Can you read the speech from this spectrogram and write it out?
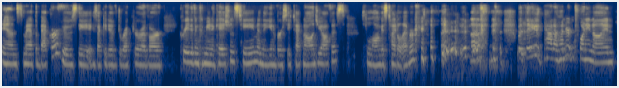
and samantha becker who's the executive director of our creative and communications team in the university technology office. It's the longest title ever. Uh, but they had 129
